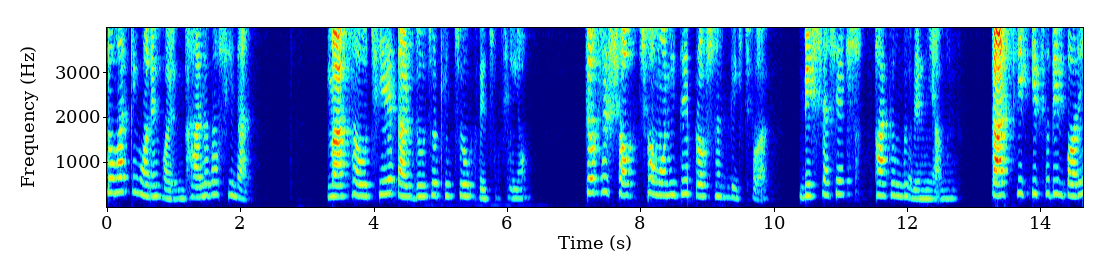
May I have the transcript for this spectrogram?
তোমার কি মনে হয় ভালোবাসি না? মাথা উঠিয়ে তার দু চোখে চোখ রেখেছিলাম। চোখের স্বচ্ছ মনিতে প্রশান্তির ছোঁয়া, বিশ্বাসে ফাটল ধরেনি আমি। তার ঠিক কিছুদিন পরে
